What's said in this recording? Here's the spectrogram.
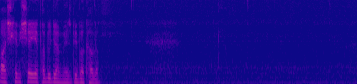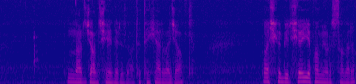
Başka bir şey yapabiliyor muyuz bir bakalım. Bunlar jant şeyleri zaten teker ve jant. Başka bir şey yapamıyoruz sanırım.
